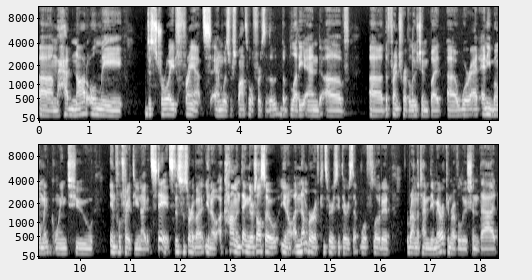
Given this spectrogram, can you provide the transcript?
um, had not only destroyed France and was responsible for the, the bloody end of uh, the French Revolution, but uh, were at any moment going to infiltrate the United States. This was sort of a you know a common thing. There's also you know a number of conspiracy theories that were floated around the time of the American Revolution that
